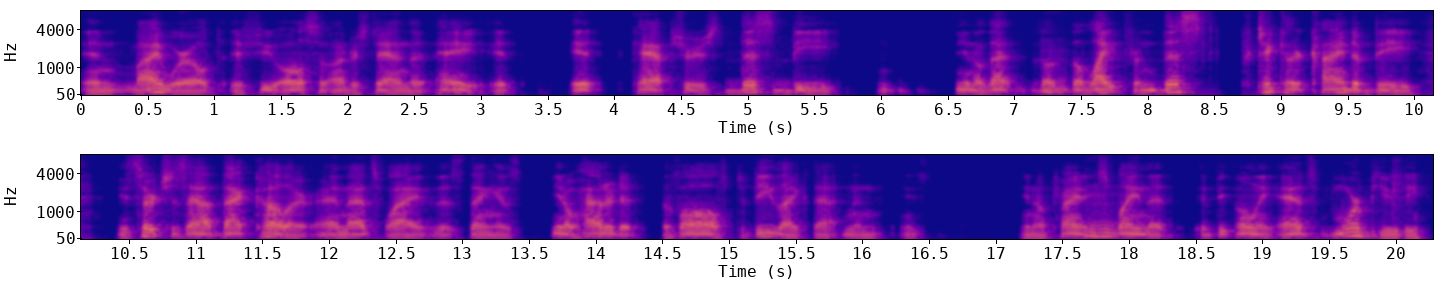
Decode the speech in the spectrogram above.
in my world if you also understand that hey, it it captures this bee, you know that the, mm-hmm. the light from this particular kind of bee. It searches out that color, and that's why this thing is you know, how did it evolve to be like that? And then he's, you know, trying to mm-hmm. explain that it be, only adds more beauty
